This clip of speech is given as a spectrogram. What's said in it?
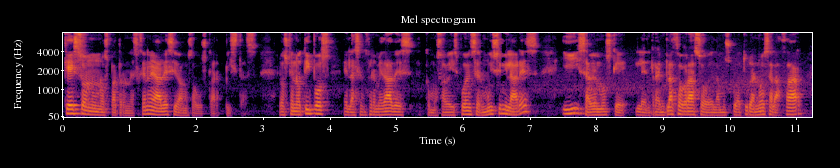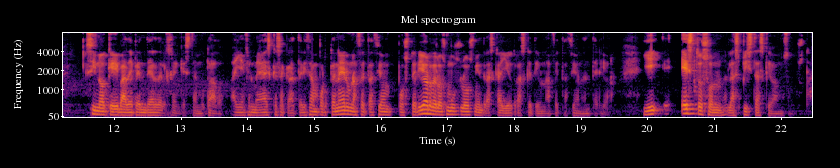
qué son unos patrones generales y vamos a buscar pistas. Los fenotipos en las enfermedades, como sabéis, pueden ser muy similares y sabemos que el reemplazo graso en la musculatura no es al azar, sino que va a depender del gen que está mutado. Hay enfermedades que se caracterizan por tener una afectación posterior de los muslos, mientras que hay otras que tienen una afectación anterior. Y estas son las pistas que vamos a buscar.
